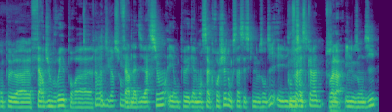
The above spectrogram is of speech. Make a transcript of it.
on peut euh, faire du bruit pour euh, Faire la diversion. faire de la diversion, et on peut également s'accrocher, donc ça c'est ce qu'ils nous ont dit. Et ils Pour nous faire l'escalade. ça. Voilà, ils nous ont dit,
